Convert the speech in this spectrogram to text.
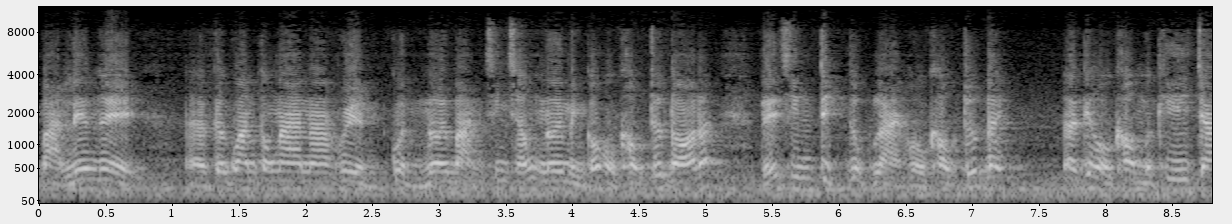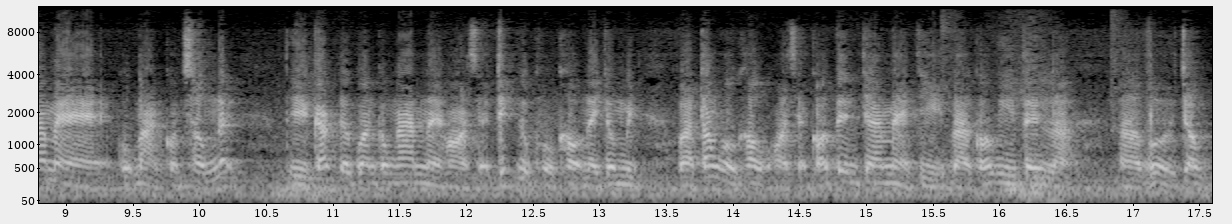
bạn liên hệ ờ, cơ quan công an à, huyện, quận nơi bạn sinh sống, nơi mình có hộ khẩu trước đó đó, để xin tích dục lại hộ khẩu trước đây. Ờ, cái hộ khẩu mà khi cha mẹ của bạn còn sống đấy thì các cơ quan công an này họ sẽ trích lục hộ khẩu này cho mình và trong hộ khẩu họ sẽ có tên cha mẹ chị và có ghi tên là à, vợ chồng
